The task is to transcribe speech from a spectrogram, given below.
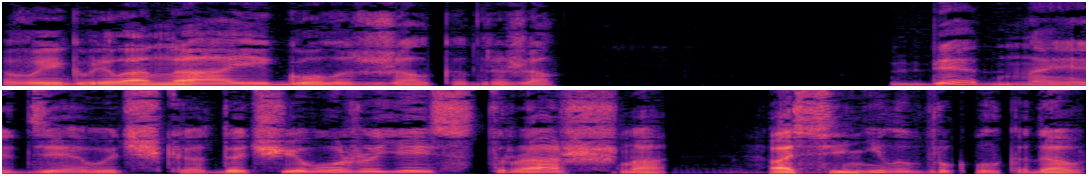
выговорила она, и голос жалко дрожал. Бедная девочка, да чего же ей страшно! Осенила вдруг волкодава.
